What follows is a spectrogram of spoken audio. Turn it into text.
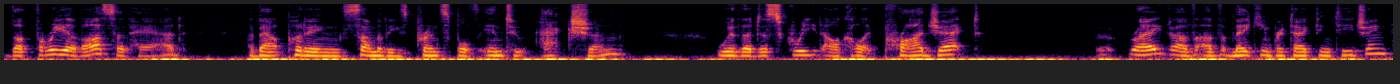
the three of us have had about putting some of these principles into action with a discrete, I'll call it project, uh, right, of, of making, protecting, teaching.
